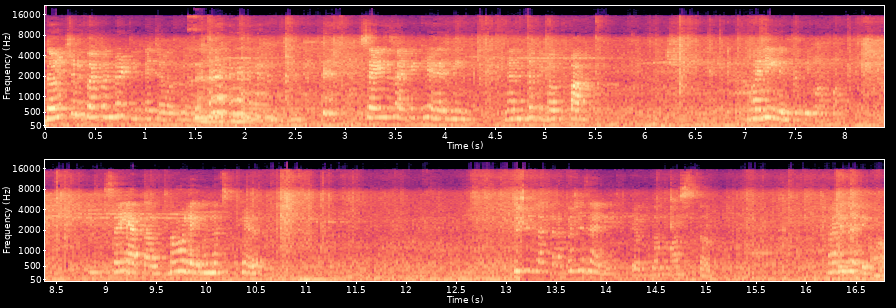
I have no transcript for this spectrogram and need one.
दोनशे रुपये पण भेटले त्याच्यावर सईसाठी खेळणी गणपती बाप्पा. भारी गणपती बाप्पा. सई आता भाऊला घेऊनच खेळ तुझी जत्रा कशी झाली? एकदम मस्त. भारी झाली का?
